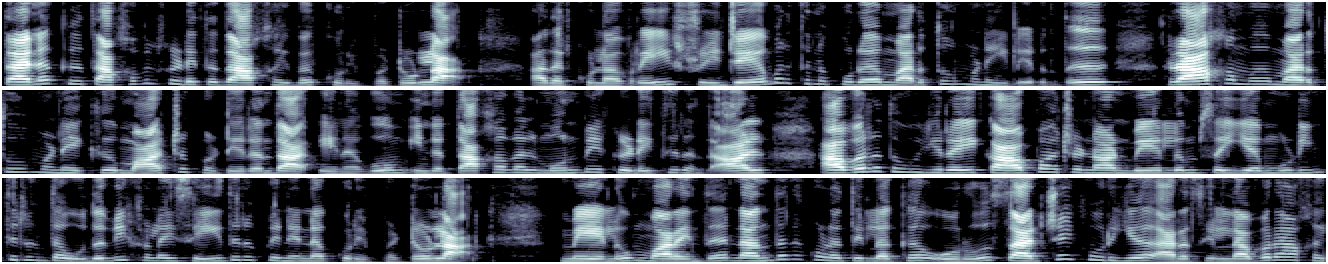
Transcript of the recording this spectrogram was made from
தனக்கு தகவல் கிடைத்ததாக இவர் குறிப்பிட்டுள்ளார். அதற்குள் அவரை ஸ்ரீ ஜெயவர்தனபுர மருத்துவமனையிலிருந்து ராகம மருத்துவமனைக்கு மாற்றப்பட்டிருந்தார் எனவும் இந்த தகவல் முன்பே கிடைத்திருந்தால் அவரது உயிரை காப்பாற்ற நான் மேலும் செய்ய முடிந்திருந்த உதவிகளை செய்திருப்பேன் என குறிப்பிட்டுள்ளார். மேலும் மறைந்த நந்தன குணத்திலக்க ஒரு சர்ச்சைக்குரிய அரசியல் நபராக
